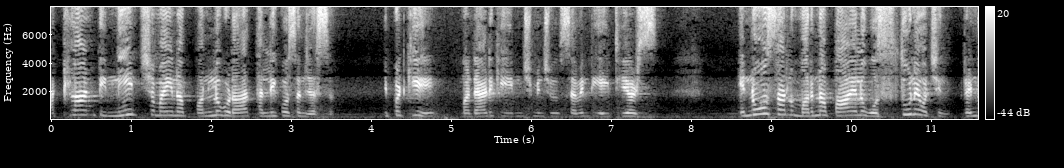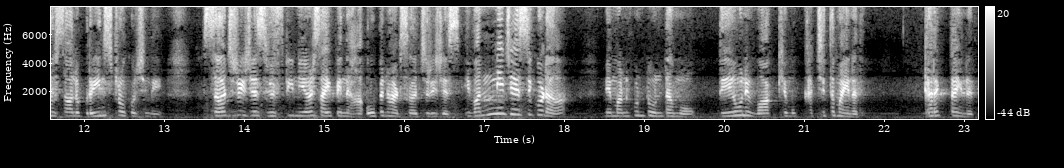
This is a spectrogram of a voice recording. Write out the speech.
అట్లాంటి నీచమైన పనులు కూడా తల్లి కోసం చేస్తారు ఇప్పటికీ మా డాడీకి ఇంచుమించు సెవెంటీ ఎయిట్ ఇయర్స్ ఎన్నోసార్లు మరణపాయలు వస్తూనే వచ్చింది. రెండు సార్లు బ్రెయిన్ స్ట్రోక్ వచ్చింది. సర్జరీ చేసి ఫిఫ్టీన్ ఇయర్స్ అయిపోయింది. ఓపెన్ హార్ట్ సర్జరీ చేసి. ఇవన్నీ చేసి కూడా మేము అనుకుంటూ ఉంటాము దేవుని వాక్యము ఖచ్చితమైనది కరెక్ట్ అయినది.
